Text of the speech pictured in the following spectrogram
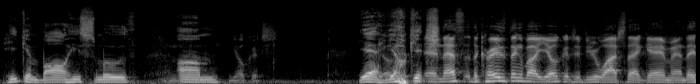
he can ball, he's smooth. Um, Jokic. Yeah, Jokic. And that's the crazy thing about Jokic. If you watch that game, man, they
